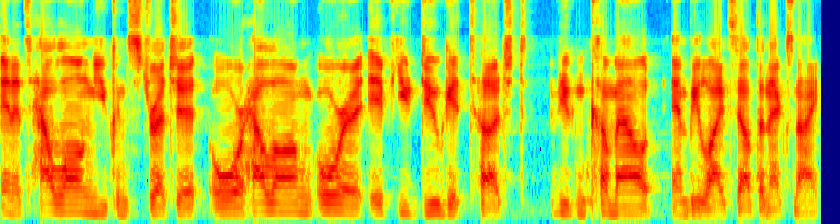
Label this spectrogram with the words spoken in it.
and it's how long you can stretch it, or how long, or if you do get touched, if you can come out and be lights out the next night.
